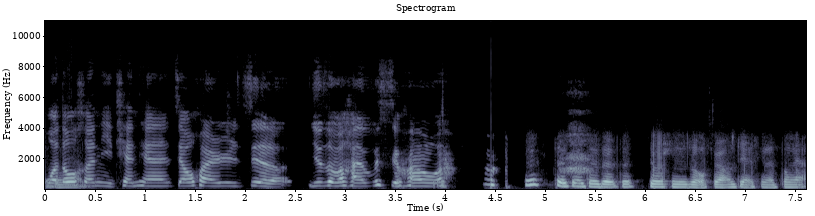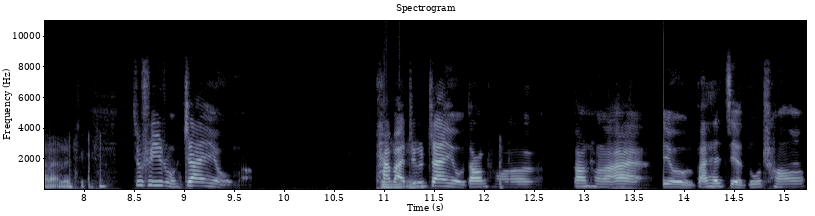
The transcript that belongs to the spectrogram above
我都和你天天交换日记了，你怎么还不喜欢我？对对对对对，就是那种非常典型的东亚男的形象，就是一种占有嘛。他把这个占有当成了当成了爱，有把它解读成，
